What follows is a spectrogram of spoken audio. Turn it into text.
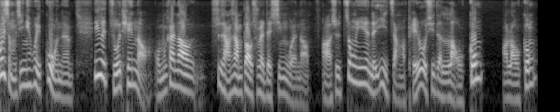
为什么今天会过呢？因为昨天哦，我们看到市场上爆出来的新闻哦，啊，是众议院的议长啊，裴洛西的老公啊，老公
